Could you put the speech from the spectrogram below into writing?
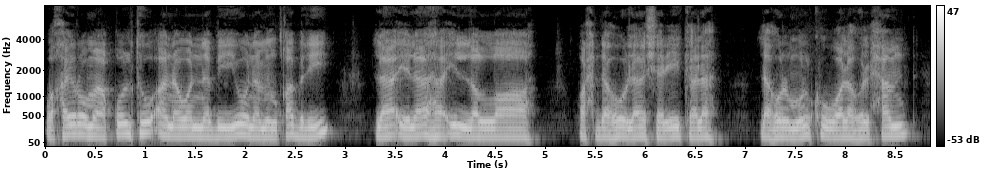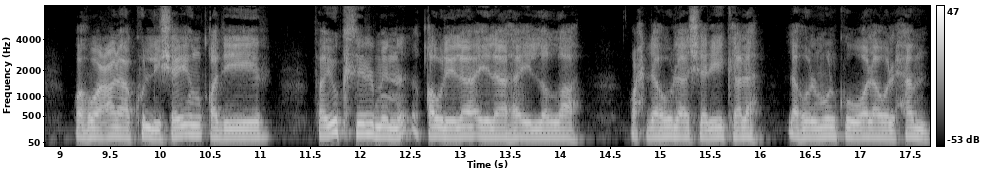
وخير ما قلت أنا والنبيون من قبلي لا إله إلا الله وحده لا شريك له له الملك وله الحمد وهو على كل شيء قدير. فيكثر من قول لا إله إلا الله وحده لا شريك له له الملك وله الحمد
